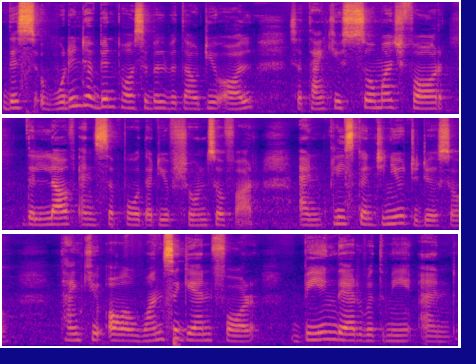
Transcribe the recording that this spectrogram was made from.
This wouldn't have been possible without you all. So thank you so much for the love and support that you've shown so far. And please continue to do so. Thank you all once again for being there with me and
